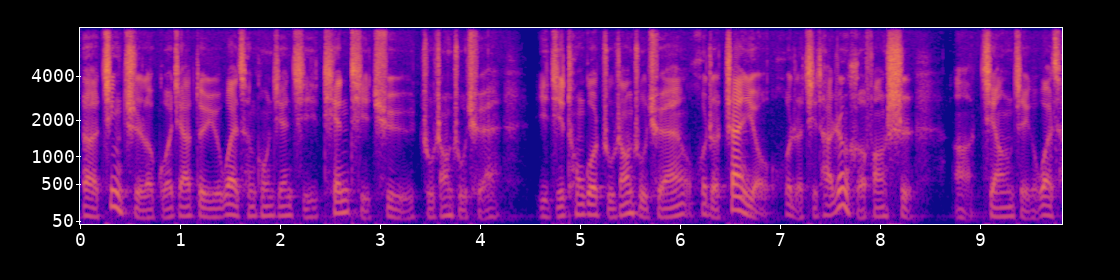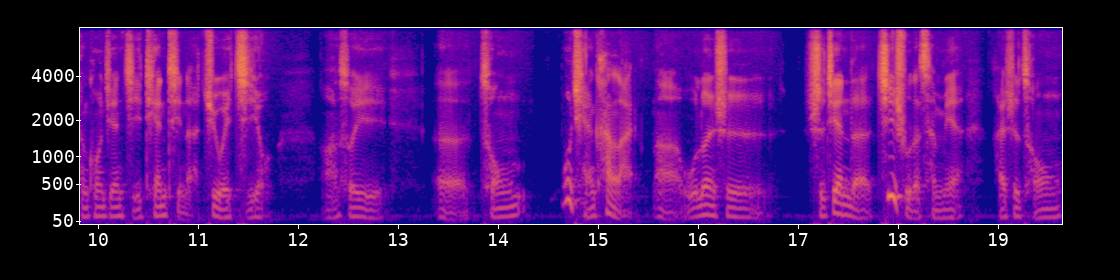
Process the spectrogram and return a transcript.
呃，禁止了国家对于外层空间及天体去主张主权，以及通过主张主权或者占有或者其他任何方式。啊，将这个外层空间及天体呢据为己有，啊，所以呃，从目前看来啊，无论是实践的技术的层面，还是从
